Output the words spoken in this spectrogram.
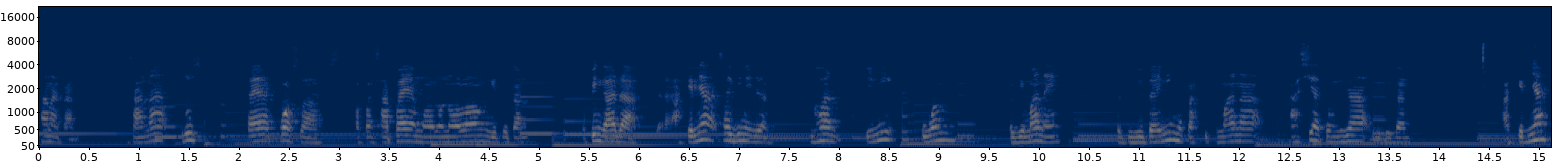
sana kan. Sana terus saya post lah apa siapa yang mau menolong gitu kan. Tapi nggak ada. Akhirnya saya gini bilang Tuhan ini uang bagaimana ya? Satu juta ini mau kasih ke mana? Kasih atau enggak gitu kan. Akhirnya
